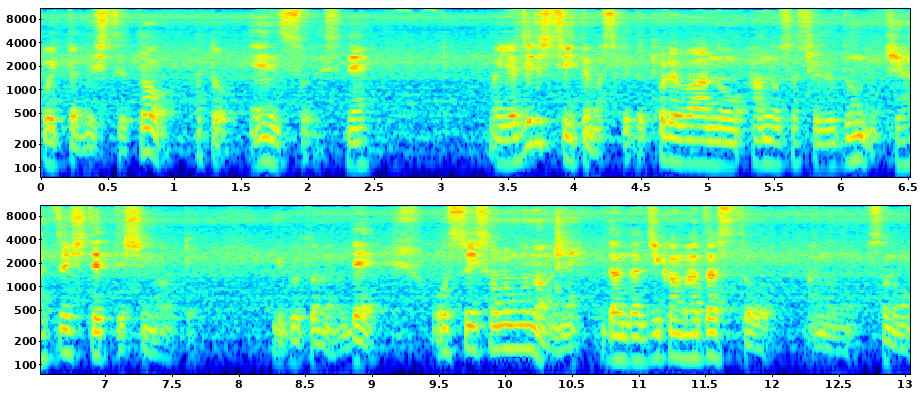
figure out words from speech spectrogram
こういった物質とあと塩素ですね、まあ、矢印ついてますけどこれはあの反応させるとどんどん揮発していってしまうと。いうことなので汚水そのものはねだんだん時間が経つとあのその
